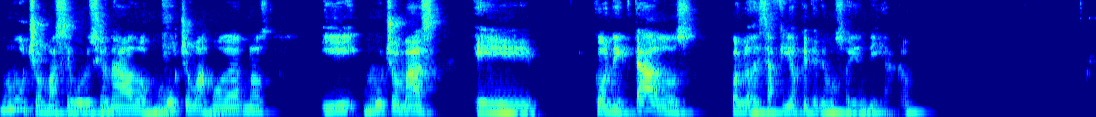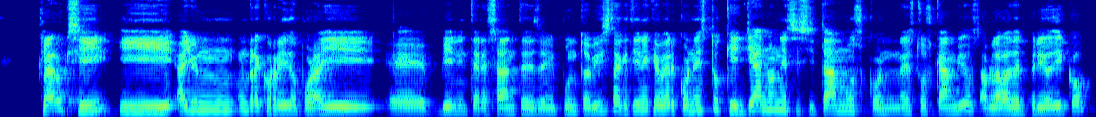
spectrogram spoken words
mucho más evolucionados, mucho más modernos y mucho más eh, conectados con los desafíos que tenemos hoy en día. ¿no? Claro que sí, y hay un, recorrido por ahí eh, bien interesante desde mi punto de vista que tiene que ver con esto que ya no necesitamos con estos cambios. Hablaba del periódico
